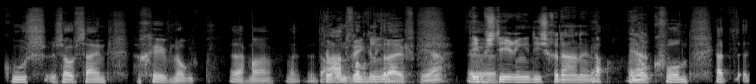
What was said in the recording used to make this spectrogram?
koers zou zijn, gegeven ook zeg maar, de van het bedrijf. Ja. De investeringen die ze gedaan hebben. Ja, en ook gewoon, ja, het,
